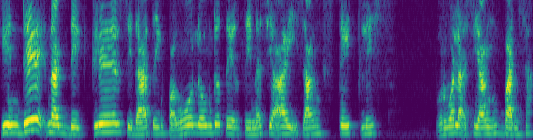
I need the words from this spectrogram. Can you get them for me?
hindi nag-declare si dating Pangulong Duterte na siya ay isang stateless or wala siyang bansa.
